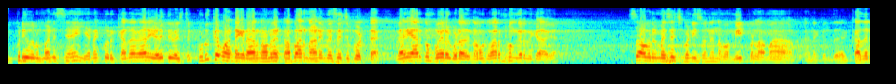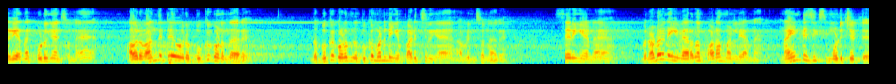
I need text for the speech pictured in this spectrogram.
இப்படி ஒரு மனுஷன் எனக்கு ஒரு கதை வேற எழுதி வச்சுட்டு கொடுக்க மாட்டேங்கிறாருன்னு உடனே டபார் நானே மெசேஜ் போட்டேன். வேற யாருக்கும் போயிடக்கூடாது நமக்கு வரணுங்கிறதுக்காக. ஸோ அவருக்கு மெசேஜ் பண்ணி சொன்னேன் நம்ம மீட் பண்ணலாமா? எனக்கு இந்த கதை ரெடியாக இருந்தால் கொடுங்கன்னு சொன்னேன். அவர் வந்துட்டு ஒரு புக்கு கொண்டு வந்தார். இந்த புக்கை கொண்டு இந்த புக்கை மட்டும் நீங்கள் படிச்சிருங்க அப்படின்னு சொன்னார். சரிங்க என்ன? இப்போ நடுவில் நீங்கள் வேறு எதுவும் படம் பண்ணலையாண்ணே நைன்டி சிக்ஸ் முடிச்சுட்டு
